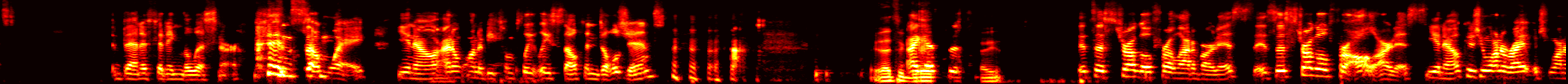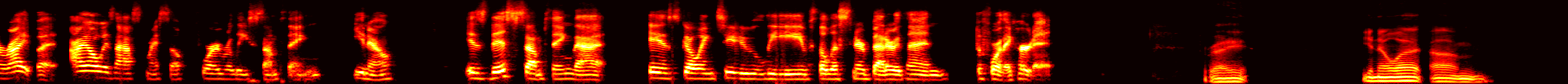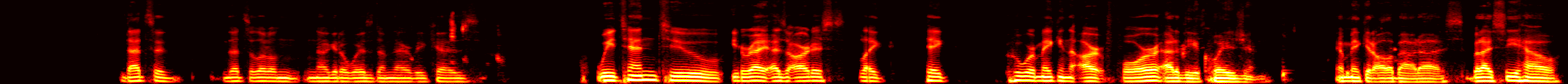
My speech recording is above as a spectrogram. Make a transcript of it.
benefiting the listener in some way? You know, I don't want to be completely self indulgent. That's a I guess it's, it's a struggle for a lot of artists. It's a struggle for all artists, you know, because you want to write what you want to write. But I always ask myself before I release something, you know, is this something that is going to leave the listener better than before they heard it? Right. You know what? Um that's a that's a little nugget of wisdom there because we tend to you're right as artists like take who we're making the art for out of the equation and make it all about us. But I see how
